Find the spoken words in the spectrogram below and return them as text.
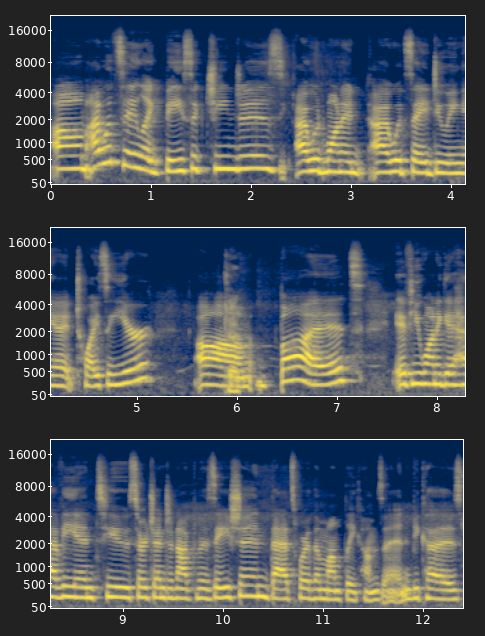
Um, I would say like basic changes. I would want to. I would say doing it twice a year. Um, Okay. But if you want to get heavy into search engine optimization, that's where the monthly comes in because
